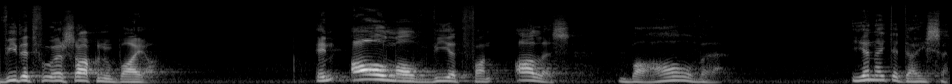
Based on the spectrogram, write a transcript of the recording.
wie dit veroorsaak en hoe baie. En almal weet van alles behalwe eenheid 1000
